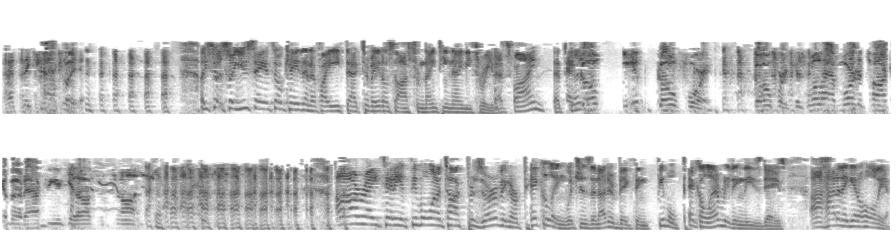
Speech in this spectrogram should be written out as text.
That's exactly it. so, so you say it's okay then if I eat that tomato sauce from 1993? That's fine. That's good. Go, you go for it. Go for it, because we'll have more to talk about after you get off the John. All right, Teddy. If people want to talk preserving or pickling, which is another big thing, people pickle everything these days. Uh, how do they get a hold of you?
